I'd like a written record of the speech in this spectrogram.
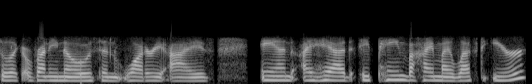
so like a runny nose and watery eyes, and I had a pain behind my left ear,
